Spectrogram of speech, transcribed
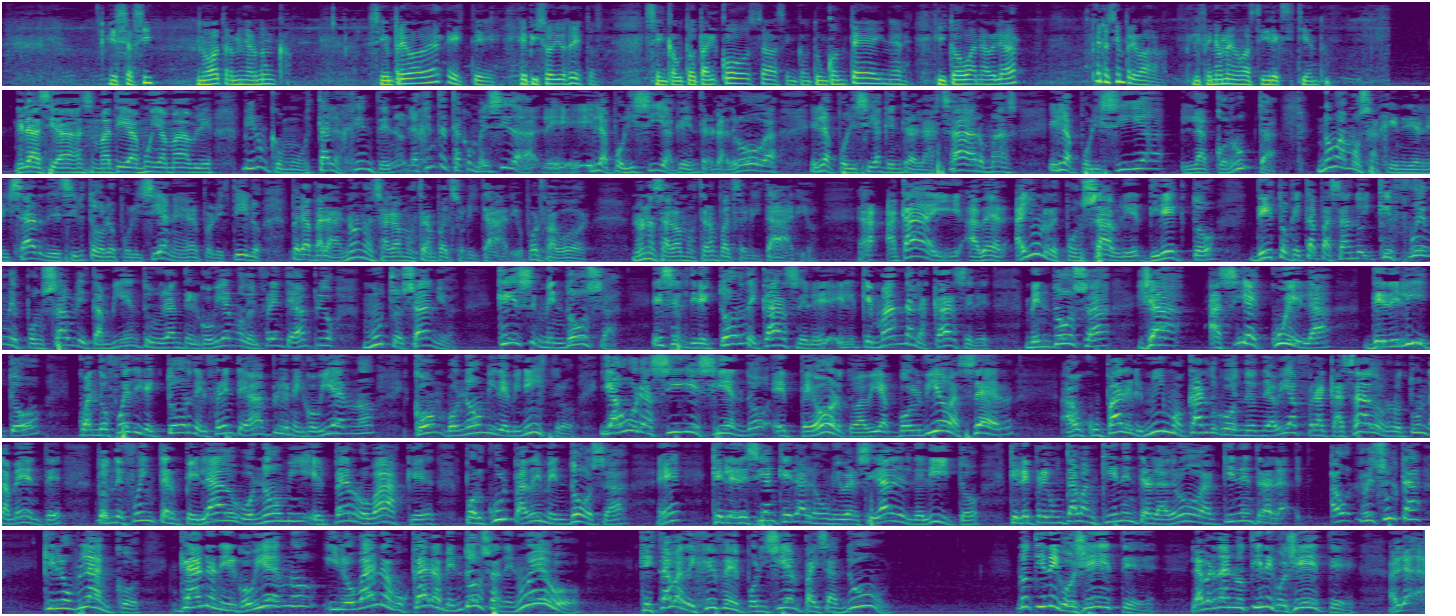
Es así, no va a terminar nunca. Siempre va a haber este, episodios de estos. Se incautó tal cosa, se incautó un container y todos van a hablar, pero siempre va, el fenómeno va a seguir existiendo. Gracias, Matías, muy amable. ¿Vieron cómo está la gente? ¿no? La gente está convencida. Es la policía que entra la droga, es la policía que entra las armas, es la policía la corrupta. No vamos a generalizar de decir todos los policías por el estilo. Pero pará, no nos hagamos trampa al solitario, por favor. No nos hagamos trampa al solitario. Acá hay, a ver, hay un responsable directo de esto que está pasando y que fue responsable también durante el gobierno del Frente Amplio muchos años, que es Mendoza, es el director de cárceles, el que manda las cárceles. Mendoza ya hacía escuela de delito cuando fue director del Frente Amplio en el gobierno con Bonomi de ministro. Y ahora sigue siendo, es peor todavía, volvió a ser, a ocupar el mismo cargo donde había fracasado rotundamente, donde fue interpelado Bonomi, el perro Vázquez, por culpa de Mendoza, ¿eh? que le decían que era la universidad del delito, que le preguntaban quién entra la droga, quién entra la... resulta que los blancos ganan el gobierno y lo van a buscar a Mendoza de nuevo, que estaba de jefe de policía en Paysandú. No tiene gollete, la verdad no tiene gollete.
